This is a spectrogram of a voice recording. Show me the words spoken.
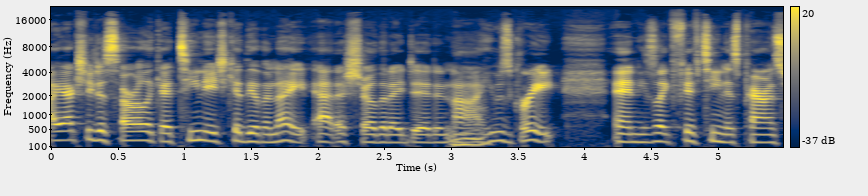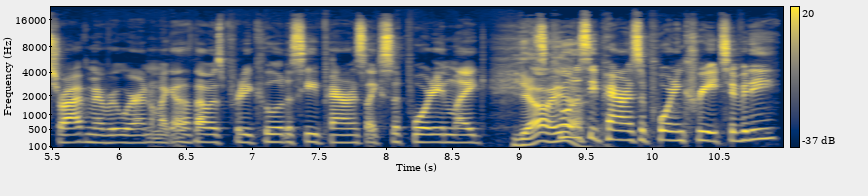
I actually just saw like a teenage kid the other night at a show that I did, and Mm-hmm. uh, he was great. And he's like 15. His parents drive him everywhere, and I'm like, I thought that was pretty cool to see parents like supporting like. Yeah, it's cool yeah. to see parents supporting creativity.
